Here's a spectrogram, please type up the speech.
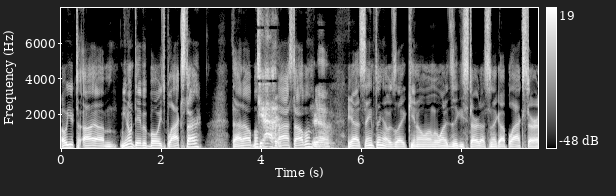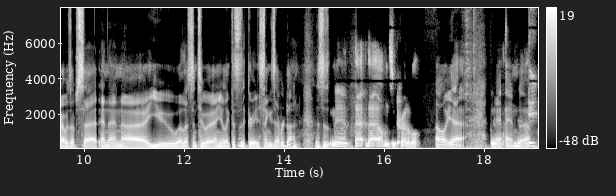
Oh, you're t- I, um, you know David Bowie's Blackstar, that album, Yeah. last album. Yeah. Yeah, same thing. I was like, you know, I wanted Ziggy Stardust, and I got Blackstar. I was upset, and then uh, you uh, listen to it, and you're like, "This is the greatest thing he's ever done." This is, Man, that that album's incredible. Oh yeah, Yeah. and uh, it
